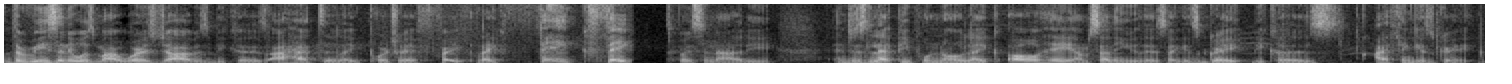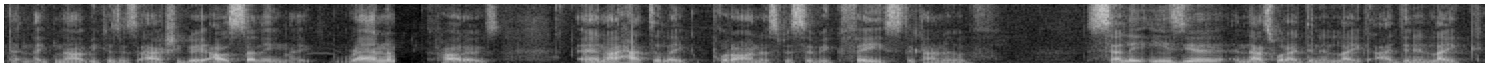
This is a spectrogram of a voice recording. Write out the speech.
the reason it was my worst job is because I had to like portray a fake, like fake, fake personality and just let people know like, oh, hey, I'm selling you this. Like, it's great because I think it's great and like not because it's actually great. I was selling like random products and I had to like put on a specific face to kind of sell it easier. And that's what I didn't like. I didn't like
